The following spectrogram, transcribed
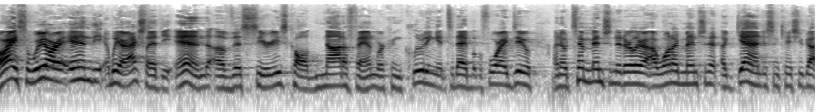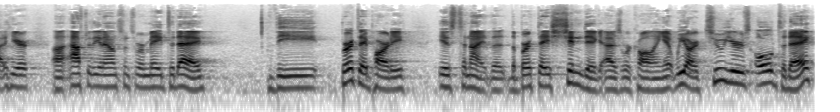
all right, so we are in the we are actually at the end of this series called Not a Fan. We're concluding it today, but before I do, I know Tim mentioned it earlier. I want to mention it again, just in case you got here uh, after the announcements were made today. The birthday party is tonight. The the birthday shindig, as we're calling it. We are two years old today.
